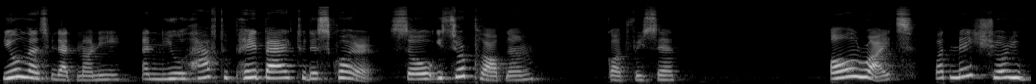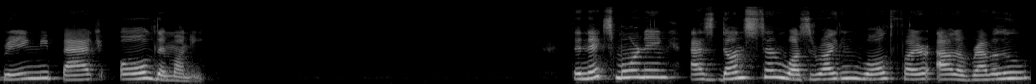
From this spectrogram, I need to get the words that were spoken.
You'll lend me that money and you'll have to pay it back to the squire, so it's your problem, Godfrey said. All right, but make sure you bring me back all the money. The next morning, as Dunstan was riding Wildfire out of Raveloe,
